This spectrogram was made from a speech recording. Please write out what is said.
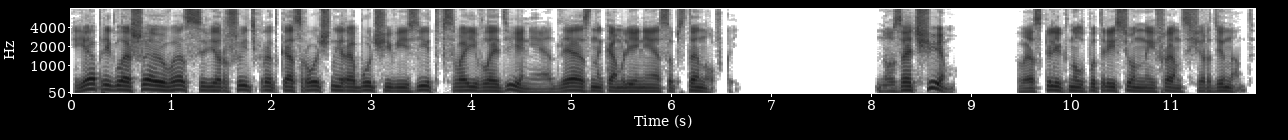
я приглашаю вас совершить краткосрочный рабочий визит в свои владения для ознакомления с обстановкой. «Но зачем?» — воскликнул потрясенный Франц Фердинанд.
